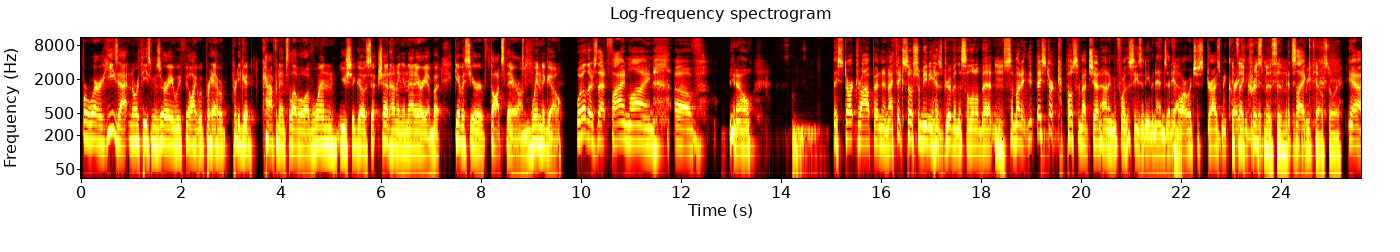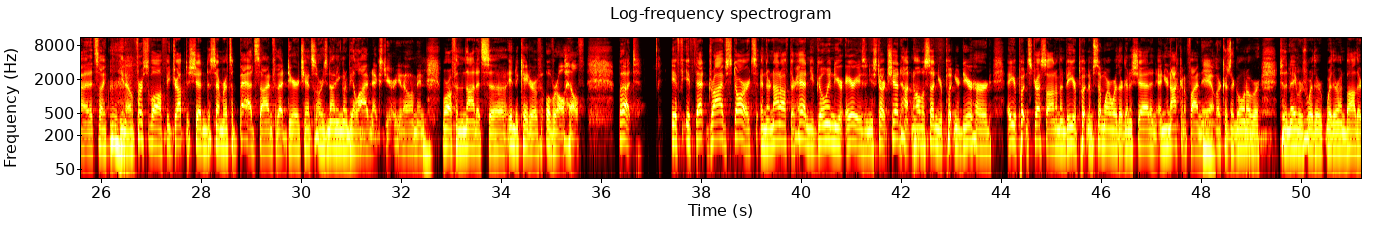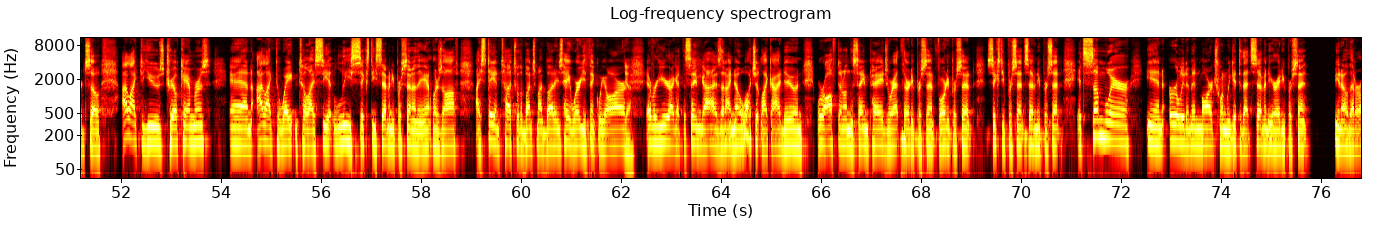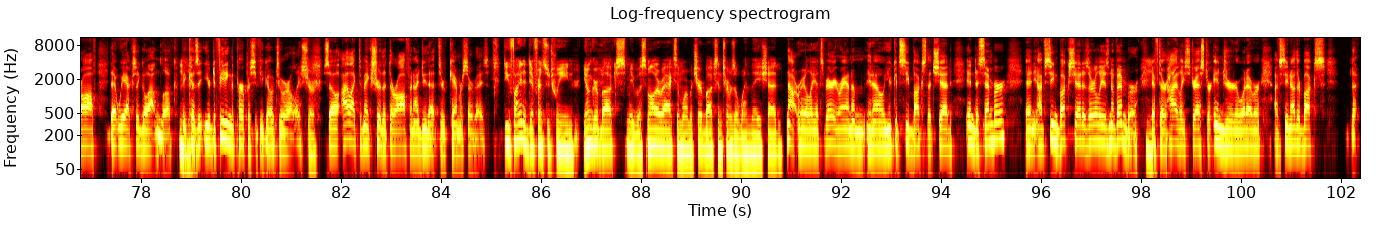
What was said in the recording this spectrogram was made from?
For where he's at, Northeast Missouri, we feel like we pretty have a pretty good confidence level of when you should go shed hunting in that area. But give us your thoughts there on when to go. Well, there's that fine line of, you know, they start dropping, and I think social media has driven this a little bit. And Mm. somebody they start posting about shed hunting before the season even ends anymore, which just drives me crazy. It's like Christmas in, it's in like- retail store. Yeah, it's like you know. First of all, if he dropped a shed in December, it's a bad sign for that deer. Chances are he's not even going to be alive next year. You know, I mean, more often than not, it's an indicator of overall health. But if if that drive starts and they're not off their head, and you go into your areas and you start shed hunting, all of a sudden you're putting your deer herd. A, you're putting stress on them, and B, you're putting them somewhere where they're going to shed, and, and you're not going to find the antler because they're going over to the neighbors where they're where they're unbothered. So, I like to use trail cameras, and I like to wait until I see at least 60, 70 percent of the antlers off. I stay in touch with a bunch of my buddies. Hey, where do you think we are? Yeah. every year I got the same guys that I know watch it like I do. And we're often on the same page. We're at 30%, 40%, 60%, 70%. It's somewhere in early to mid March when we get to that 70 or 80%. You know, that are off that we actually go out and look Mhm. because it, you're defeating the purpose if you go too early. Sure. So I like to make sure that they're off, and I do that through camera surveys. Do you find a difference between younger bucks, maybe with smaller racks, and more mature bucks in terms of when they shed? Not really. It's very random. You know, you could see bucks that shed in December, and I've seen bucks shed as early as November Hmm. if they're highly stressed or injured or whatever. I've seen other bucks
